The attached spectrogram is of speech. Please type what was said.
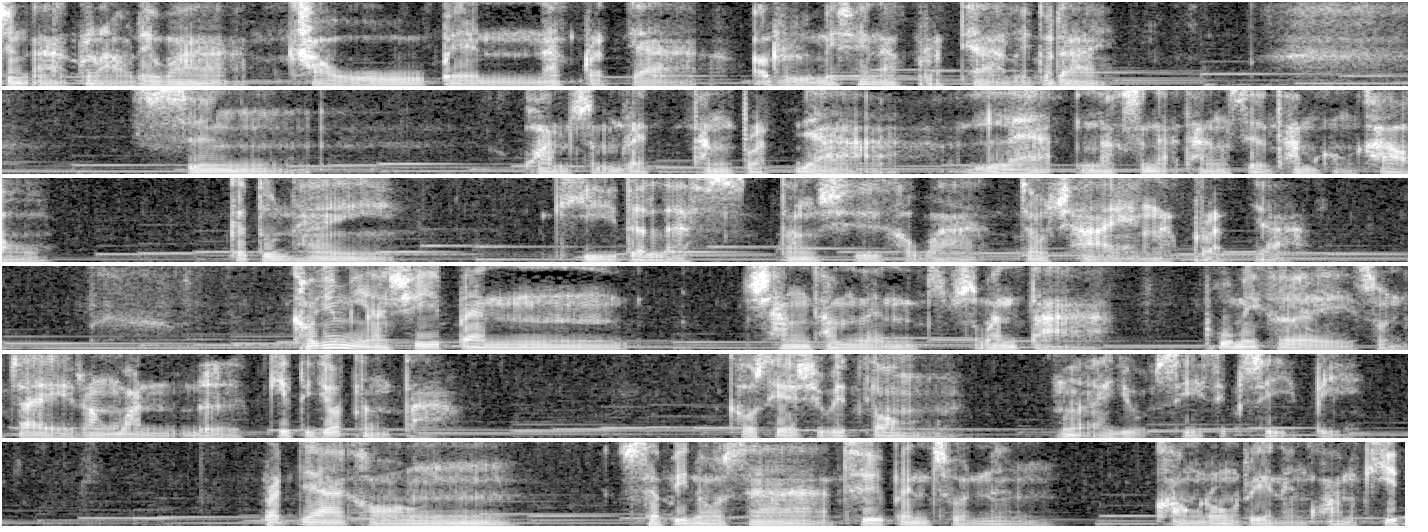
จึงอาจกล่าวได้ว่า เขาเป็นนักปรัชญาหรือไม่ใช่นักปรัชญาเลยก็ได้ ซึ่งความสำเร็จทางปรัชญาและลักษณะทางศีลธรรมของเขา กระตุ้นให้คีเดเลส ตั้งชื่อเขาว่าเจ้าชายแห่งนักปรัชญา เขายังมีอาชีพเป็นช่างทำเลนส์แว่นตา ผู้ไม่เคยสนใจรางวัลหรือกิตยศต่างๆ เขาเสียชีวิตลงเมื่ออายุ 44 ปี ปรัชญาของสปิโนซาถือเป็นส่วนหนึ่งของโรงเรียนแห่งความคิด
